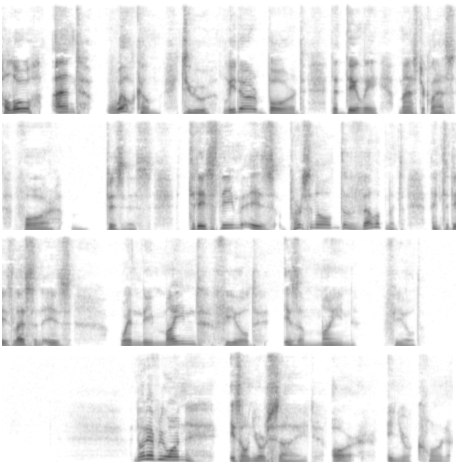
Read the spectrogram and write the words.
Hello and welcome to Leaderboard, the daily masterclass for business. Today's theme is personal development, and today's lesson is when the mind field is a minefield. Not everyone is on your side or in your corner.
